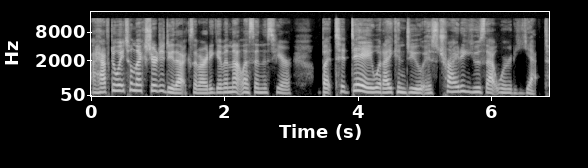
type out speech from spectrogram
I have to wait till next year to do that because I've already given that lesson this year. But today, what I can do is try to use that word yet.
